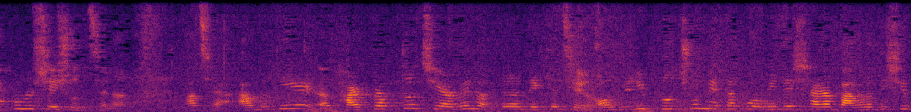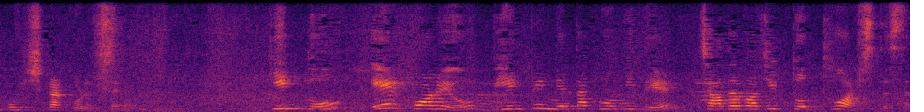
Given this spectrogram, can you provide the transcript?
এখনও শেষ হচ্ছে না। আচ্ছা আমাদের ভারপ্রাপ্ত চেয়ারম্যান আপনারা দেখেছেন অলরেডি প্রচুর নেতাকর্মীদের সারা বাংলাদেশে বহিষ্কার করেছে। কিন্তু এরপরেও বিএনপির নেতাকর্মীদের চাঁদাবাজির তথ্য আসতেছে।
